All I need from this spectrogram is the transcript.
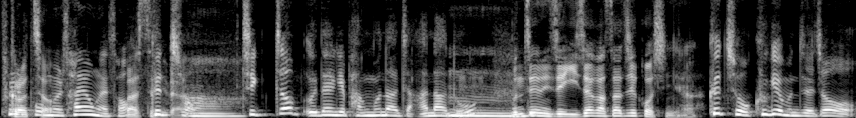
플랫폼을 그렇죠. 사용해서 맞습니다. 그쵸. 아. 직접 은행에 방문하지 않아도 음. 문제는 이제 이자가 싸질 것이냐. 그렇죠. 그게 문제죠.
